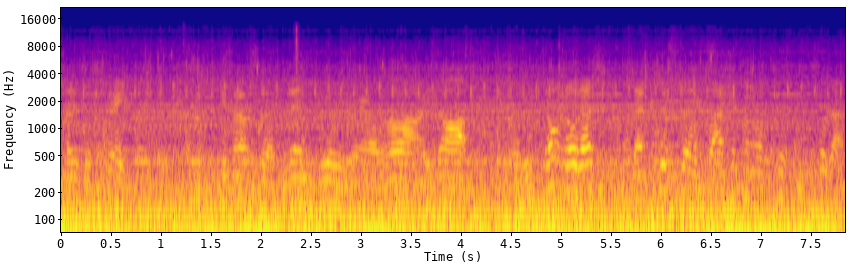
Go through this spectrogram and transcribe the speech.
let it go straight. Keep it up so that the bend's really the way. Oh, he's off. No, no, that's that's just the flashing from the system. Slow down.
